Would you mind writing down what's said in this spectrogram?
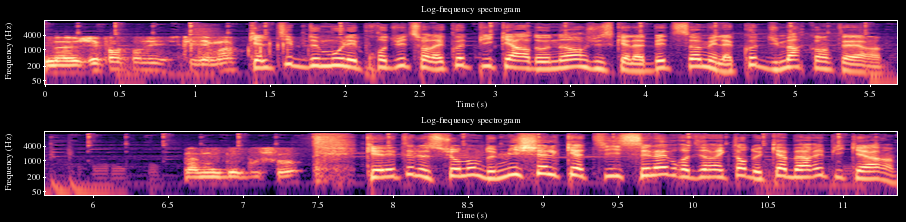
Euh, J'ai pas entendu, excusez-moi. Quel type de moule est produite sur la côte Picarde au nord jusqu'à la baie de Somme et la côte du Marcanterre La moule de Bouchot. Quel était le surnom de Michel Cathy, célèbre directeur de cabaret Picard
